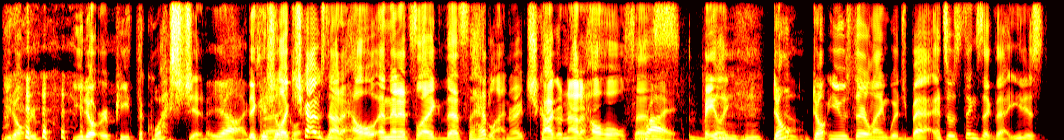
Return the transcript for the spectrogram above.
you don't re- you don't repeat the question. Yeah, because you're like chicago's not a hell and then it's like that's the headline right? Chicago not a hellhole says Right. bailey. Mm-hmm. Don't don't use their language back. And so it's things like that. You just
